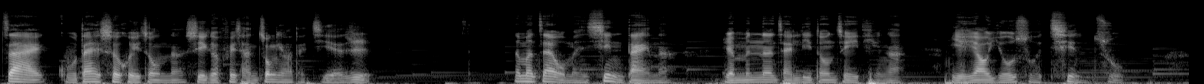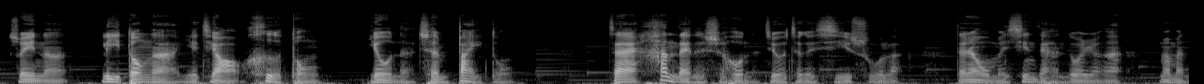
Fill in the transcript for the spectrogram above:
在古代社会中呢，是一个非常重要的节日。那么在我们现代呢，人们呢在立冬这一天啊，也要有所庆祝，所以呢，立冬啊也叫贺冬，又呢称拜冬。在汉代的时候呢，就有这个习俗了。当然，我们现在很多人啊，慢慢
